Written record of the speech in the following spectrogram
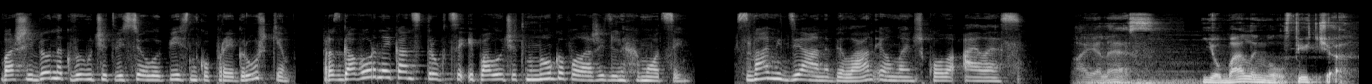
ваш ребенок выучит веселую песенку про игрушки, разговорные конструкции и получит много положительных эмоций. С вами Диана Билан и онлайн-школа ILS. ILS, your bilingual future.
